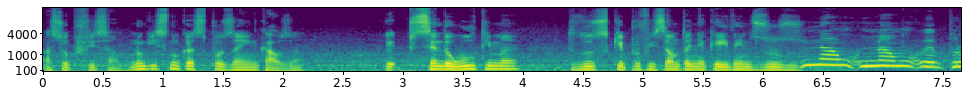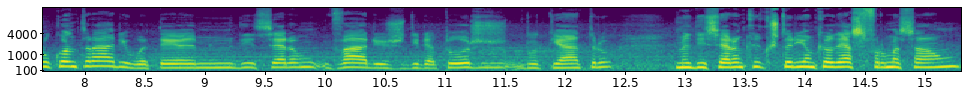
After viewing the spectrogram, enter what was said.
à sua profissão. Isso nunca se pôs em causa? Sendo a última, deduz que a profissão tenha caído em desuso? Não, não, eh, pelo contrário, até me disseram vários diretores do teatro me disseram que gostariam que eu desse formação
